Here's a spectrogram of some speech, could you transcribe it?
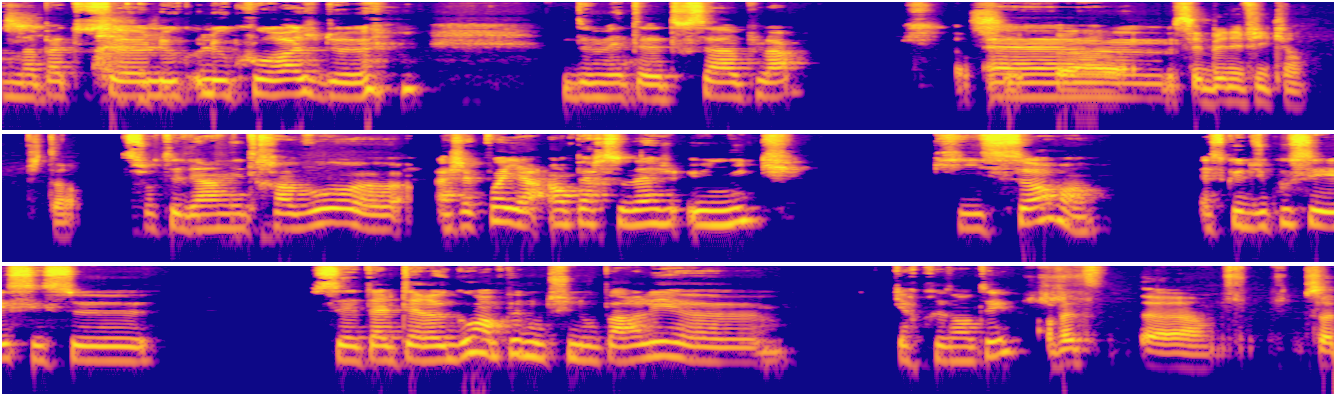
On n'a pas tous euh, le, courage de, de mettre tout ça à plat. C'est euh, bénéfique, hein. putain. Sur tes derniers travaux, euh, à chaque fois, il y a un personnage unique qui sort. Est-ce que du coup, c'est ce cet alter ego un peu dont tu nous parlais qui est représenté? En fait, ça,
